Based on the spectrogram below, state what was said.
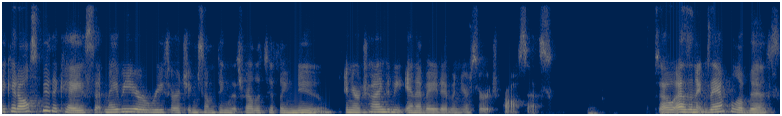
It could also be the case that maybe you're researching something that's relatively new and you're trying to be innovative in your search process. So as an example of this,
